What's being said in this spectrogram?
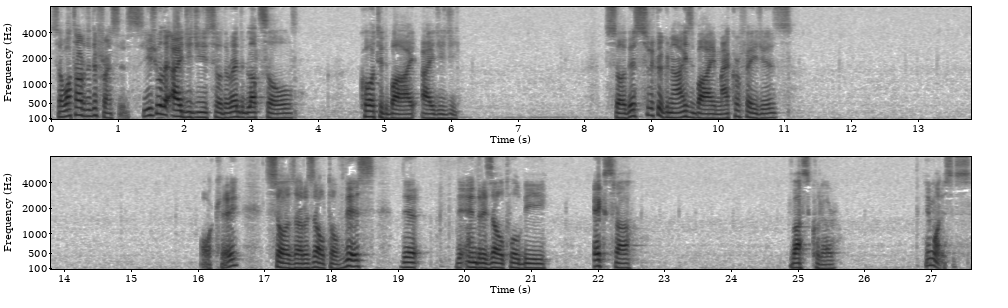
So what are the differences? Usually IgG, so the red blood cells coated by IgG. So this is recognized by macrophages. Okay. So as a result of this the the end result will be extra vascular hemolysis.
